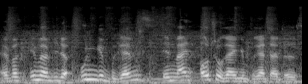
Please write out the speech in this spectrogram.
einfach immer wieder ungebremst in mein Auto reingebrettert ist.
